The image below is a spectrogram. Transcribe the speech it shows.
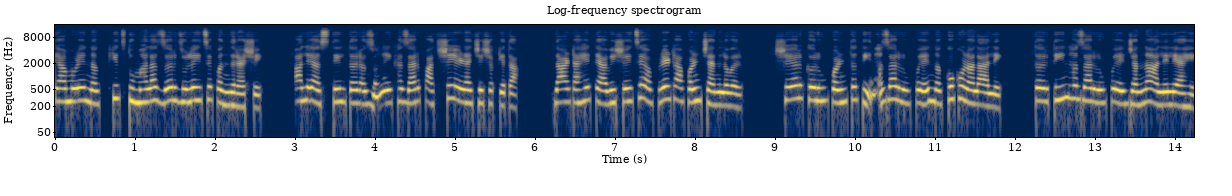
त्यामुळे नक्कीच तुम्हाला जर जुलैचे पंधराशे आले असतील तर अजून एक हजार पाचशे येण्याची शक्यता दाट आहे. त्याविषयीचे अपडेट आपण चॅनलवर शेअर करू. पण तर तीन हजार रुपये नको कोणाला आले. तर तीन हजार रुपये ज्यांना आलेले आहे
